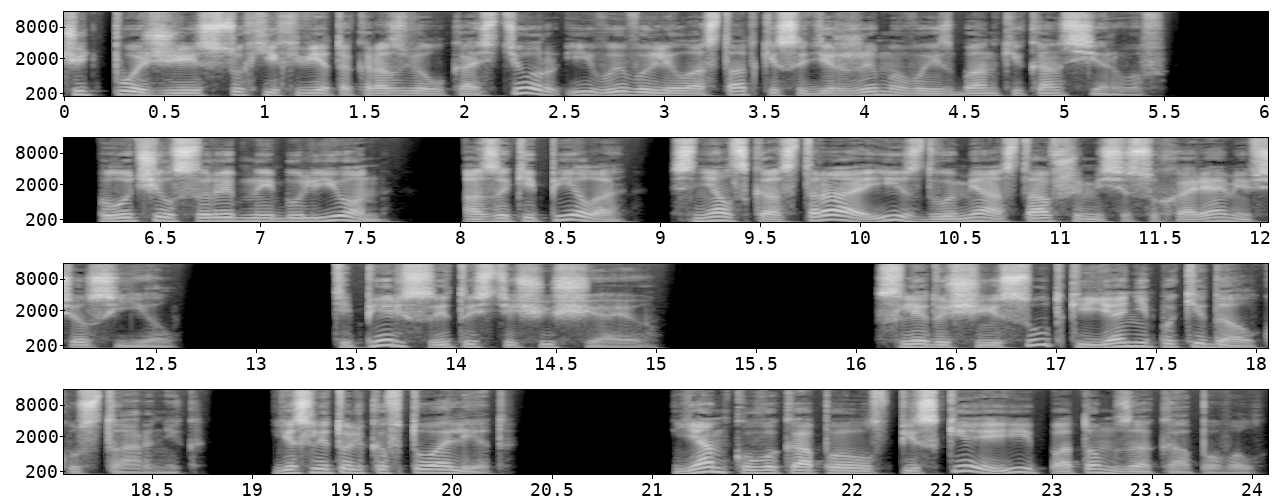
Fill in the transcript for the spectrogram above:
Чуть позже из сухих веток развел костер и вывалил остатки содержимого из банки консервов. Получился рыбный бульон, а закипело, снял с костра и с двумя оставшимися сухарями все съел. Теперь сытость ощущаю. Следующие сутки я не покидал кустарник, если только в туалет. Ямку выкапывал в песке и потом закапывал.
